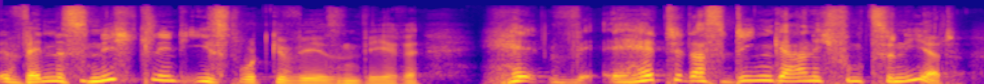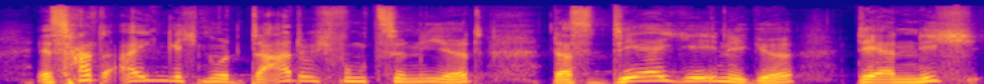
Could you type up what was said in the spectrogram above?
wenn es nicht Clint Eastwood gewesen wäre, hätte das Ding gar nicht funktioniert. Es hat eigentlich nur dadurch funktioniert, dass derjenige, der nicht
